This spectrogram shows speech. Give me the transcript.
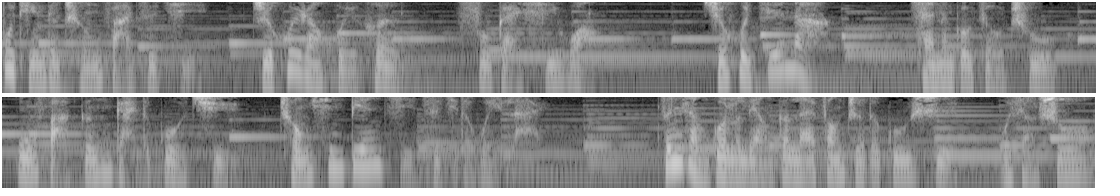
不停的惩罚自己，只会让悔恨覆盖希望。学会接纳，才能够走出无法更改的过去，重新编辑自己的未来。分享过了两个来访者的故事，我想说，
